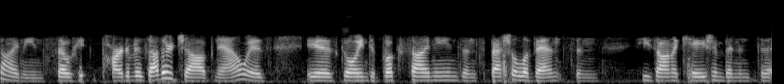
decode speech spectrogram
signings. So he, part of his other job now is is going to book signings and special events and he's on occasion been the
